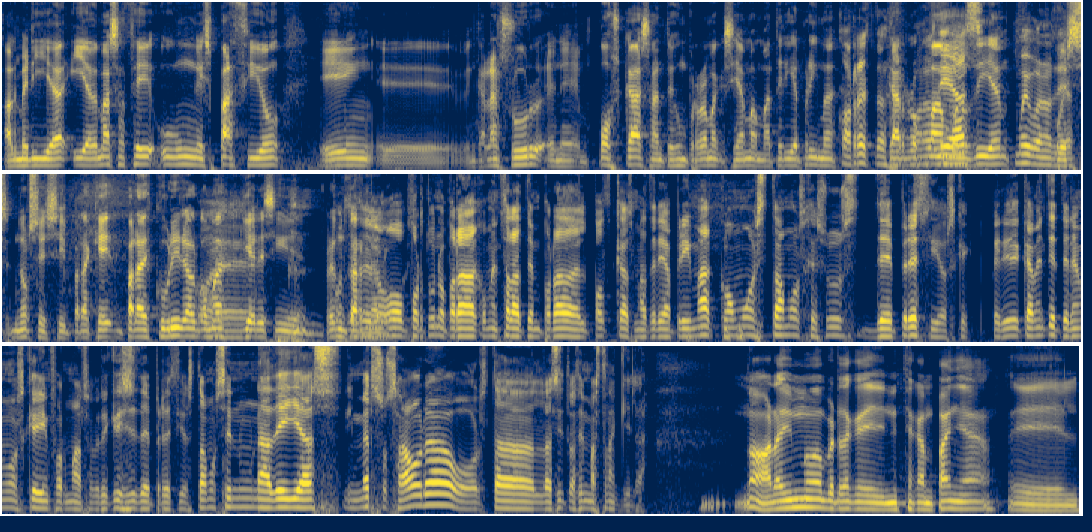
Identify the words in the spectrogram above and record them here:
Almería, y además hace un espacio en, eh, en Canal Sur, en, en podcast, antes un programa que se llama Materia Prima. Correcto. Carlos Buenos Juan, días. buenos días. Muy buenos Pues días. no sé si para, que, para descubrir algo más Pues, quieres y pues, preguntarle algo. oportuno para comenzar la temporada del podcast Materia Prima. ¿Cómo estamos, Jesús, de precios? Que periódicamente tenemos que informar sobre crisis de precios. ¿Estamos en una de ellas inmersos ahora o está la situación más tranquila? No, ahora mismo es verdad que inicia campaña. el-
